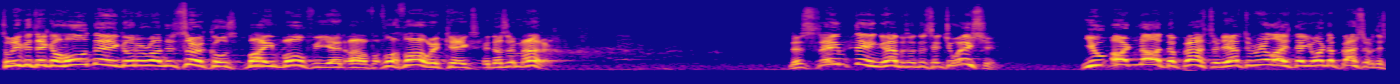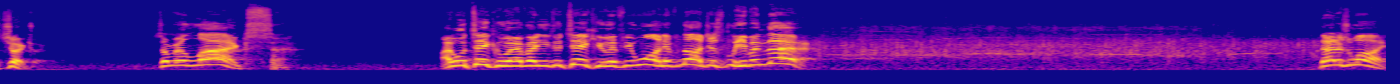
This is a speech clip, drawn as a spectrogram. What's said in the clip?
So we could take a whole day going around in circles buying bofi and uh, flour cakes. It doesn't matter. The same thing happens with the situation. You are not the pastor. They have to realize that you are the pastor of this church. So relax. I will take you wherever I need to take you if you want. If not, just leave it there. That is why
